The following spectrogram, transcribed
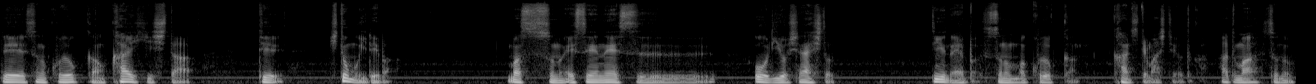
でその孤独感を回避したって人もいれば、まあ、その SNS を利用しない人っていうのはやっぱそのまま孤独感感じてましたよとか。あとまあその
